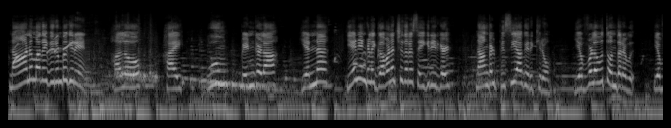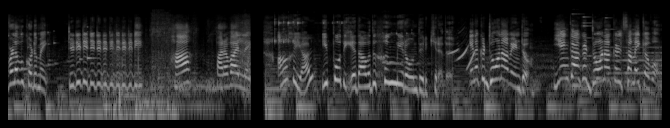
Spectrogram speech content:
நானும் அதை விரும்புகிறேன். ஹலோ ஹை ஊம் பெண்களா என்ன? ஏன் எங்களை கவனச்சிதற செய்கிறீர்கள்? நாங்கள் பிஸியாக இருக்கிறோம். எவ்வளவு தொந்தரவு எவ்வளவு கொடுமை. ஹா பரவாயில்லை. ஆகையால் இப்போது ஏதாவது ஹிங்மீரோ இருக்கிறது எனக்கு டோனா வேண்டும். எங்காக டோனாக்கள் சமைக்கவும்.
